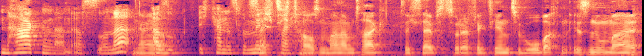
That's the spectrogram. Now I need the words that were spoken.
ein Haken dann ist. So, ne? Ja, ja. Also ich kann es für mich 60 sprechen. 60.000 Mal am Tag sich selbst zu reflektieren, zu beobachten, ist nun mal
